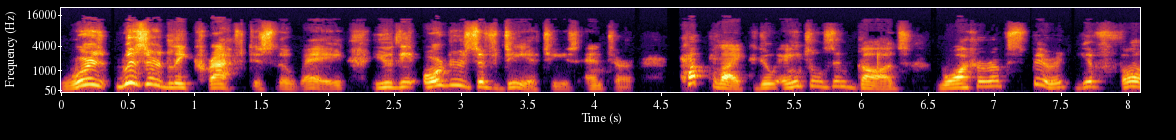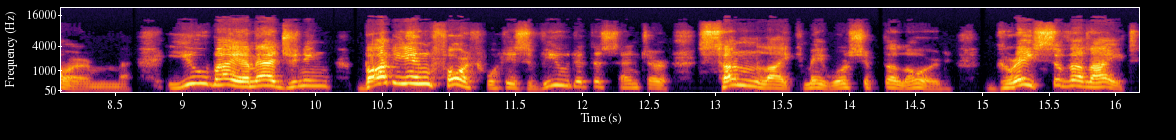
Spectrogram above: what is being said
Wizardly craft is the way you the orders of deities enter. Cup-like do angels and gods water of spirit give form. You by imagining, bodying forth what is viewed at the center, sun-like may worship the Lord, grace of the light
